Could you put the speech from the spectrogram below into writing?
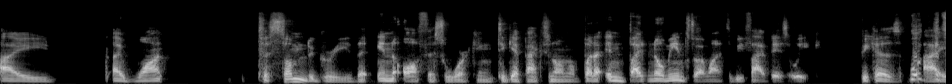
I I want to some degree the in office working to get back to normal, but in by no means do I want it to be five days a week because Well, I it's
